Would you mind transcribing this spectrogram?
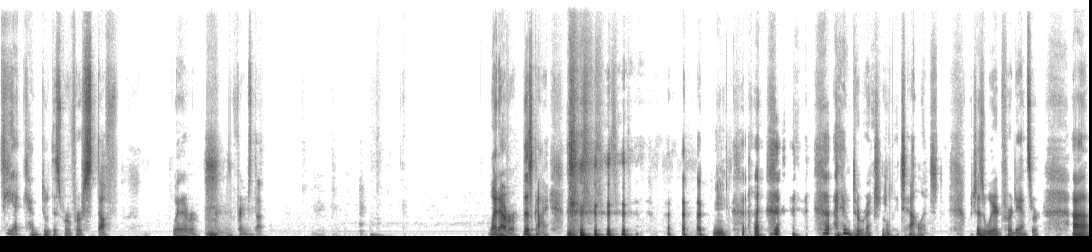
gee, I can't do this reverse stuff. Whatever. Frame stuff. Whatever. This guy. Me. I am directionally challenged, which is weird for a dancer. Uh,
